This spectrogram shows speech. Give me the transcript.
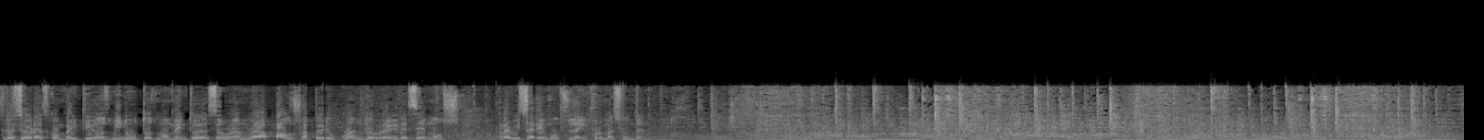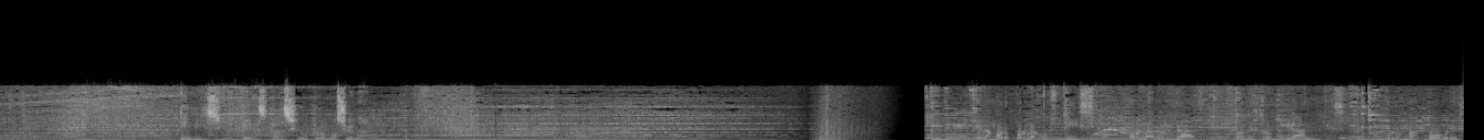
13 horas con 22 minutos, momento de hacer una nueva pausa, pero cuando regresemos revisaremos la información del mundo. Espacio promocional. El amor por la justicia, por la verdad, por nuestros migrantes, por los más pobres,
